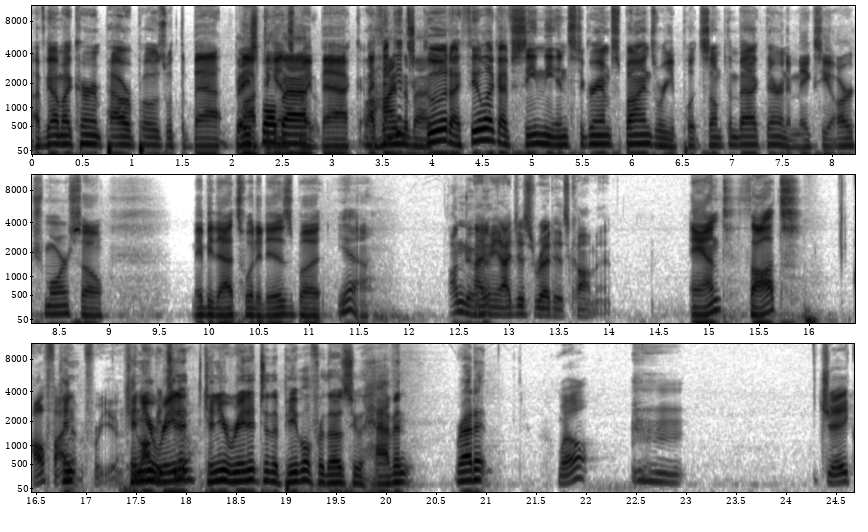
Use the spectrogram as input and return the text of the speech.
I've got my current power pose with the bat Baseball against bat my back. I behind think the it's good. I feel like I've seen the Instagram spines where you put something back there and it makes you arch more. So maybe that's what it is. But yeah. I'm doing I it. mean, I just read his comment. And thoughts? I'll find Can- him for you. Can you, you, read it? Can you read it to the people for those who haven't read it? Well, Jake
